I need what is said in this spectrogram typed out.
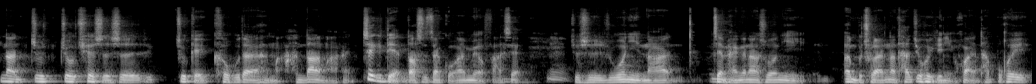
那就就确实是就给客户带来很麻很大的麻烦。这个点倒是在国外没有发现，嗯就是如果你拿键盘跟他说你摁不出来，那他就会给你换，他不会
